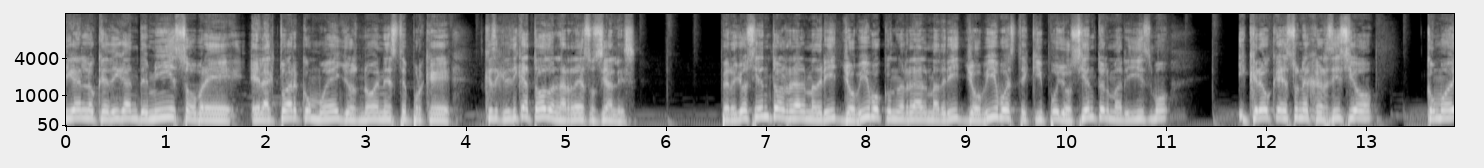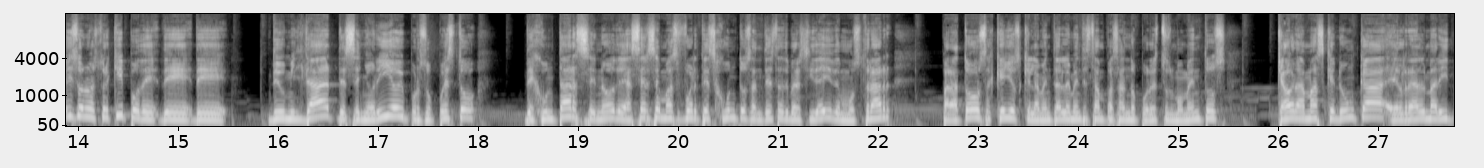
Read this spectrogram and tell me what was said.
Digan lo que digan de mí sobre el actuar como ellos, no en este, porque es que se critica todo en las redes sociales. Pero yo siento el Real Madrid, yo vivo con el Real Madrid, yo vivo este equipo, yo siento el madridismo y creo que es un ejercicio, como hizo nuestro equipo, de, de, de, humildad, de señorío y por supuesto de juntarse, ¿no? De hacerse más fuertes juntos ante esta adversidad y demostrar para todos aquellos que lamentablemente están pasando por estos momentos que ahora más que nunca el Real Madrid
